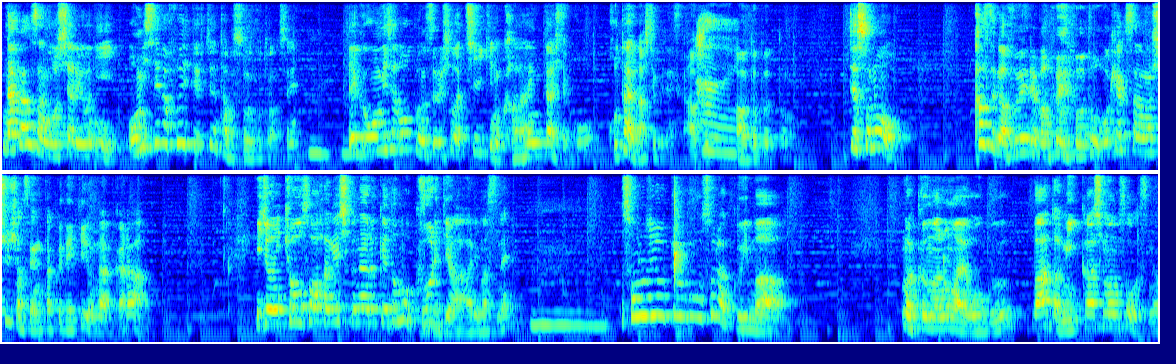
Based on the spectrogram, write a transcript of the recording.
中野さんがおっしゃるようにお店が増えてるっていうのは多分そういうことなんですね。うん。結局お店をオープンする人は地域の課題に対してこう答えを出してくるじゃないですかアウト,、はい。アウトプットの。でその数が増えれば増えるほどお客さんは取捨選択できるようになるから非常に競争は激しくなるけどもクオリティは上がりますね。うん。その状況がおそらく今、まあ、熊野前大具、まあ、あとは三河島もそうですね。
